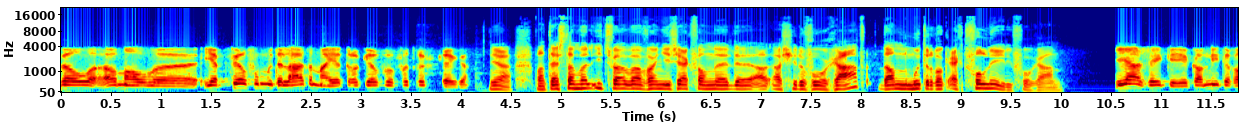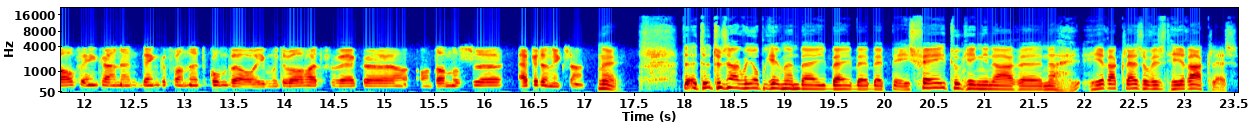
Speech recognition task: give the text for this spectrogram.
wel allemaal, uh, je hebt veel voor moeten laten, maar je hebt er ook heel veel voor teruggekregen. Ja, want dat is dan wel iets waar, waarvan je zegt van, uh, de, als je ervoor gaat, dan moet er ook echt volledig voor gaan. Ja, zeker. Je kan niet er half in gaan en denken van het komt wel. Je moet er wel hard voor werken, want anders uh, heb je er niks aan. Nee. De, toen zagen we je op een gegeven moment bij, bij, bij, bij PSV, toen ging je naar, naar Heracles, of is het Heracles?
